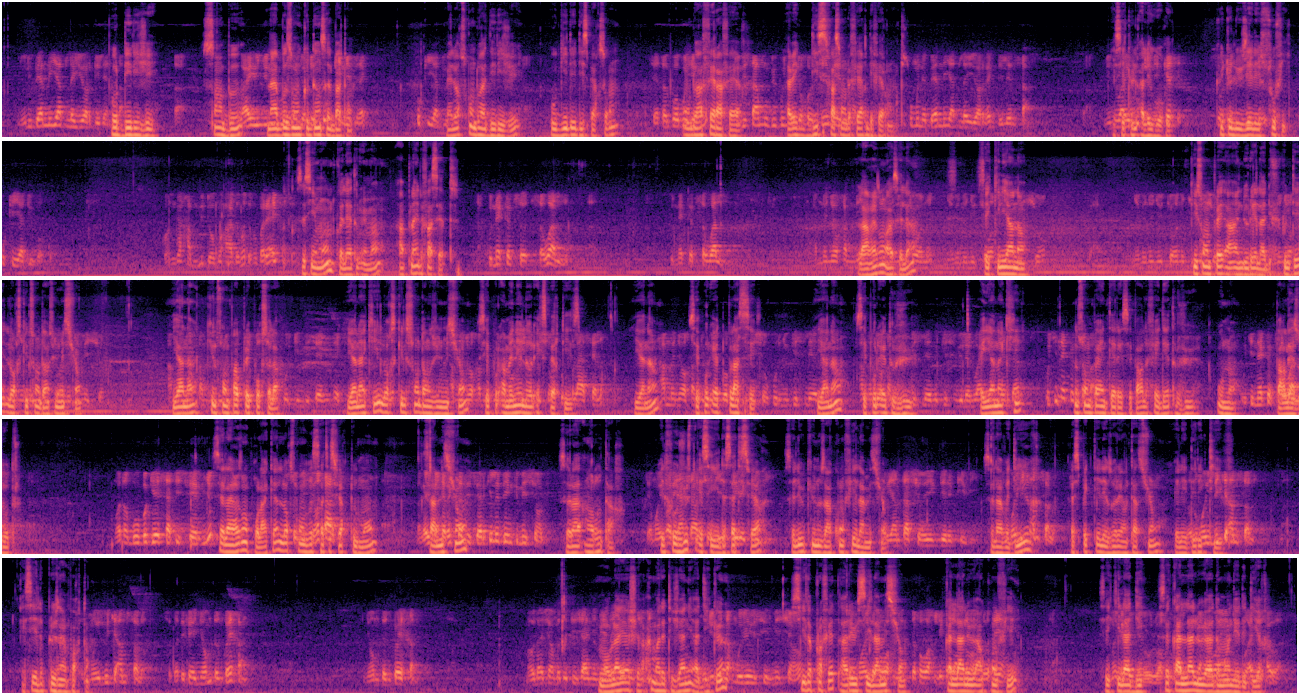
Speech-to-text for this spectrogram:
pour diriger sans bœuf, n'a besoin que d'un seul bâton. Mais lorsqu'on doit diriger ou guider 10 personnes, on doit faire affaire avec 10 façons de faire différentes. Et c'est une allégorie qu'utilisaient les soufis. Ceci montre que l'être humain a plein de facettes. La raison à cela, c'est qu'il y en a qui sont prêts à endurer la difficulté lorsqu'ils sont dans une mission. Il y en a qui ne sont pas prêts pour cela. Il y en a qui, lorsqu'ils sont dans une mission, c'est pour amener leur expertise. Il y en a, c'est pour être placé. Il y en a, c'est pour être vu. Et il y en a qui ne sont pas intéressés par le fait d'être vus ou non par les autres. C'est la raison pour laquelle, lorsqu'on veut satisfaire tout le monde, sa mission sera en retard. Il faut juste essayer de satisfaire celui qui nous a confié la mission. Cela veut dire respecter les orientations et les directives. Et c'est le plus important. Maulaya Cheikh Ahmad Tijani a dit que si le prophète a réussi la mission qu'Allah lui a confiée, c'est qu'il a dit ce qu'Allah lui a demandé de dire.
